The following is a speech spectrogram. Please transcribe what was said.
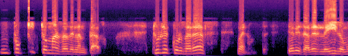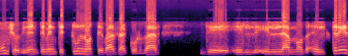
un poquito más adelantado. Tú recordarás, bueno, debes haber leído mucho, evidentemente tú no te vas a acordar de el, el, la, el 3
